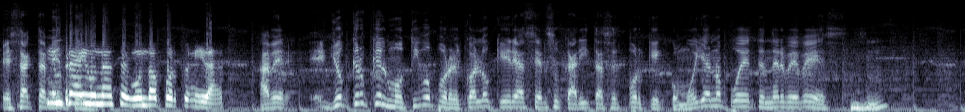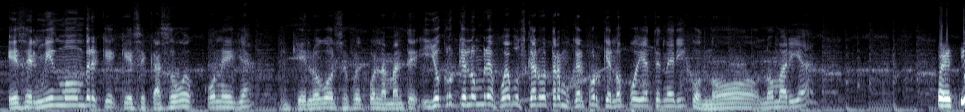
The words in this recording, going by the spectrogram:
Exactamente. Siempre hay una segunda oportunidad. A ver, eh, yo creo que el motivo por el cual lo quiere hacer su caritas es porque como ella no puede tener bebés, es el mismo hombre que, que se casó con ella y que luego se fue con la amante. Y yo creo que el hombre fue a buscar otra mujer porque no podía tener hijos, ¿no, no María? Pues sí,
